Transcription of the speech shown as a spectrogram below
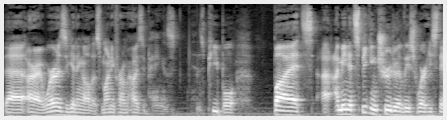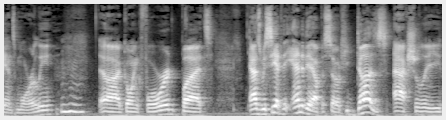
That all right, where is he getting all this money from? How is he paying his his people? But uh, I mean, it's speaking true to at least where he stands morally uh, going forward. But as we see at the end of the episode, he does actually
